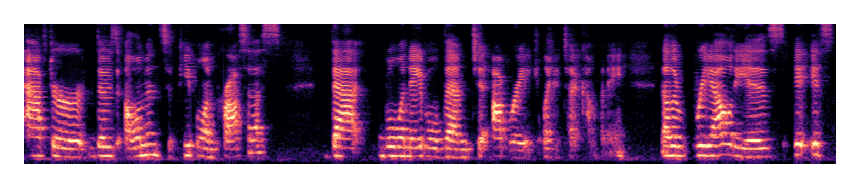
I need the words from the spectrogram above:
after those elements of people and process that will enable them to operate like a tech company. Now, the reality is, it, it's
